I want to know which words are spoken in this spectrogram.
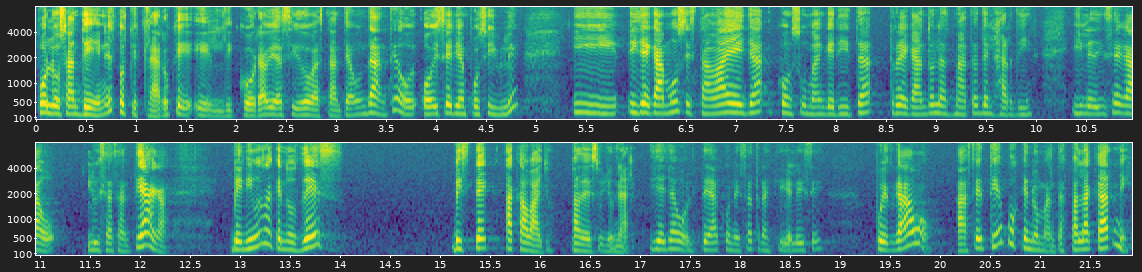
por los andenes, porque claro que el licor había sido bastante abundante, hoy, sería imposible. Y, llegamos, estaba ella con su manguerita regando las matas del jardín y le dice Gao, Luisa Santiago, venimos a que nos des bistec a caballo para desayunar. Y ella voltea con esa tranquilidad y le dice, pues Gao, hace tiempo que no mandas para la carne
